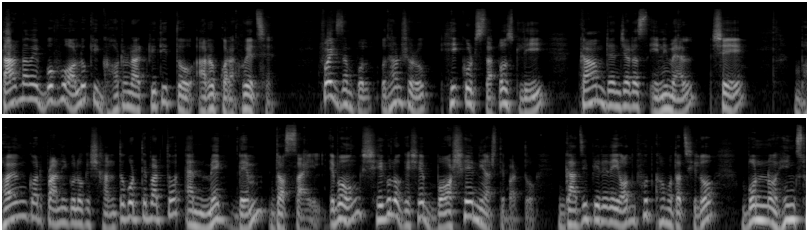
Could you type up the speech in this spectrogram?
তার নামে বহু অলৌকিক ঘটনার কৃতিত্ব আরোপ করা হয়েছে। ফর এক্সাম্পল উদাহরণস্বরূপ he could supposedly calm dangerous animal সে ভয়ঙ্কর প্রাণীগুলোকে শান্ত করতে পারত অ্যান্ড মেক দেম ডসাইল এবং সেগুলোকে সে বসে নিয়ে আসতে পারত। গাজীপীরের এই অদ্ভুত ক্ষমতা ছিল, বন্য হিংস্র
